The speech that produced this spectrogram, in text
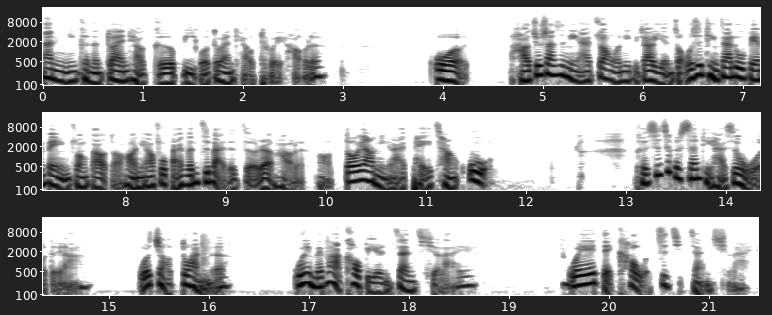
那你可能断一条胳臂，我断一条腿，好了，我。好，就算是你来撞我，你比较严重，我是停在路边被你撞到的哈，你要负百分之百的责任。好了，好，都要你来赔偿我。可是这个身体还是我的呀，我脚断了，我也没办法靠别人站起来，我也得靠我自己站起来。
